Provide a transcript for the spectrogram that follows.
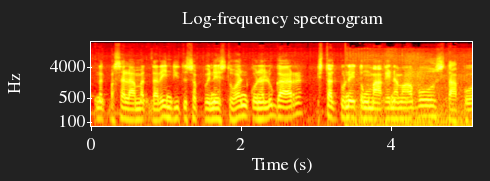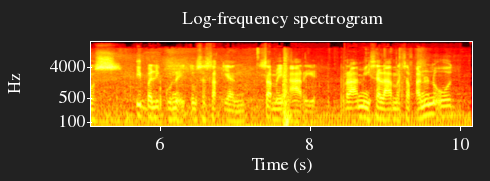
at nagpasalamat na rin dito sa pwenestuhan ko na lugar, start ko na itong makina mga boss, tapos ibalik ko na itong sasakyan sa may-ari. Maraming salamat sa panonood.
